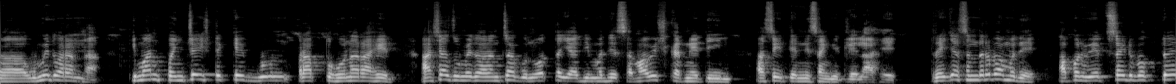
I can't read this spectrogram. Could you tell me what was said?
उमेदवारांना किमान पंचेचाळीस टक्के गुण प्राप्त होणार आहेत अशाच उमेदवारांचा गुणवत्ता यादीमध्ये समावेश करण्यात येईल असे त्यांनी सांगितलेलं आहे. तर याच्या संदर्भामध्ये आपण वेबसाईट बघतोय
